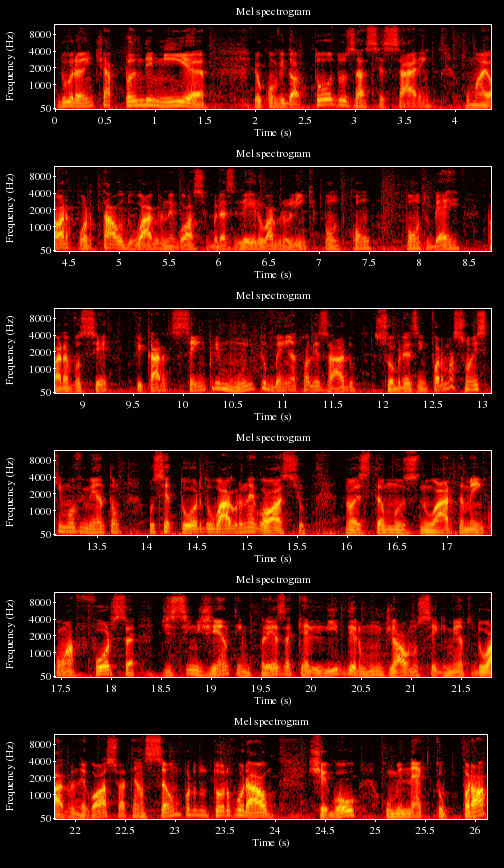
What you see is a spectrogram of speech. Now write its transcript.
durante a pandemia. Eu convido a todos a acessarem o maior portal do agronegócio brasileiro, agrolink.com.br, para você ficar sempre muito bem atualizado sobre as informações que movimentam o setor do agronegócio. Nós estamos no ar também com a força de Singenta, empresa que é líder mundial no segmento do agronegócio. Atenção, produtor rural! Chegou o Minecto Pro,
